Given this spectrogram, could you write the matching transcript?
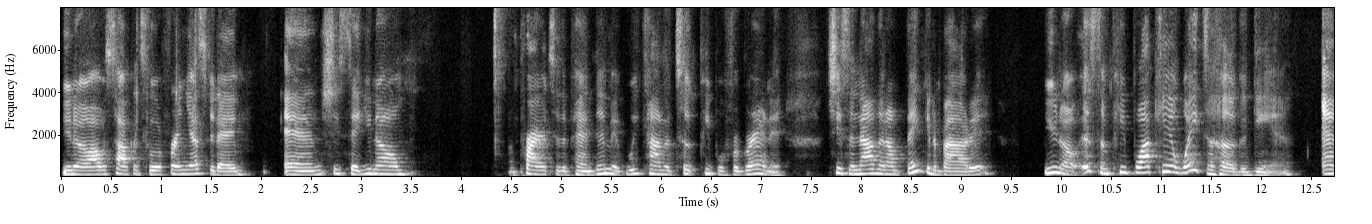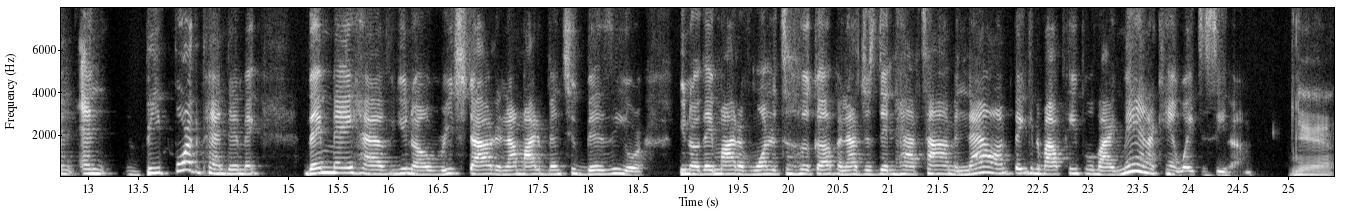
you know i was talking to a friend yesterday and she said you know prior to the pandemic we kind of took people for granted she said now that i'm thinking about it you know, it's some people I can't wait to hug again. And and before the pandemic, they may have, you know, reached out and I might have been too busy or, you know, they might have wanted to hook up and I just didn't have time. And now I'm thinking about people like, man, I can't wait to see them. Yeah.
